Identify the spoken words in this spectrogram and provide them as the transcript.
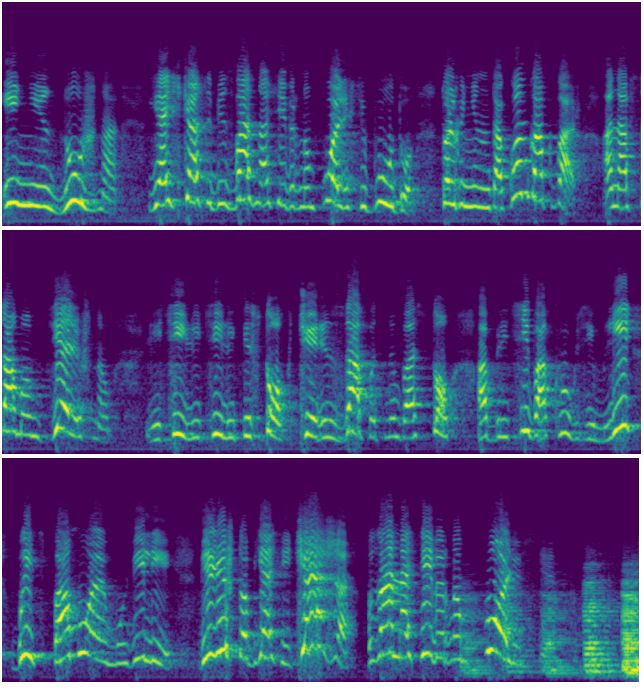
И не нужно. Я сейчас и без вас на Северном полюсе буду. Только не на таком, как ваш, а на самом делешном. Лети, лети, лепесток, через запад на восток, облети вокруг земли, быть, по-моему, вели. Вели, чтоб я сейчас же была на Северном полюсе.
